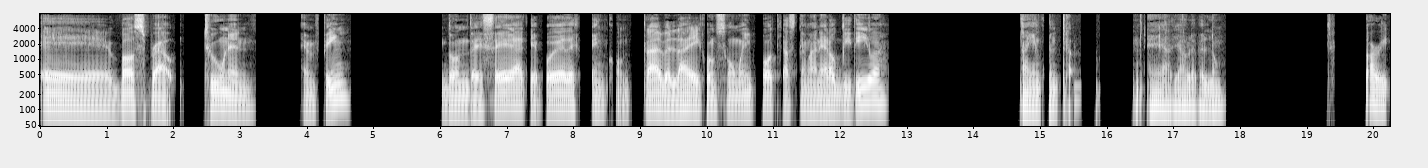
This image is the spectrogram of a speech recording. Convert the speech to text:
eh, Buzzsprout, TuneIn, en fin, donde sea que puedes encontrar, ¿verdad? Y consumir podcast de manera auditiva. Ahí encuentra. Eh, a perdón. Sorry.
